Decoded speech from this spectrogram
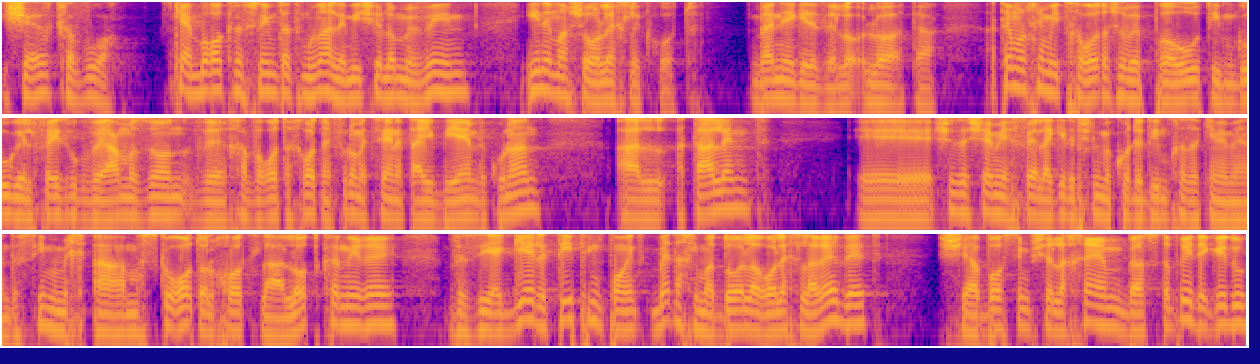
יישאר קבוע. כן, בואו רק נשלים את התמונה למי שלא מבין, הנה מה שהולך לקרות. ואני אגיד את זה, לא, לא אתה. אתם הולכים להתחרות עכשיו בפראות עם גוגל, פייסבוק ואמזון וחברות אחרות, אני אפילו מציין את IBM וכולן, על הטאלנט, אה, שזה שם יפה להגיד אפילו מקודדים חזקים ומהנדסים, המשכורות הולכות לעלות כנראה, וזה יגיע לטיפינג פוינט, בטח אם הדולר הולך לרדת, שהבוסים שלכם בארצות הברית יגידו,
